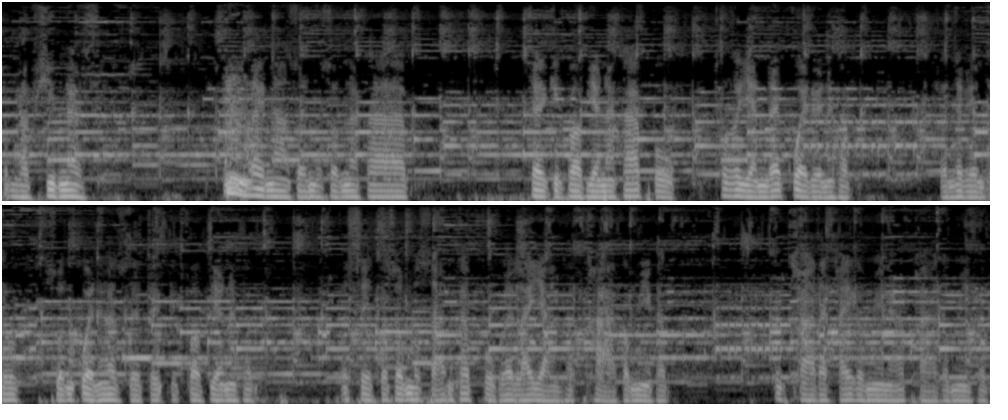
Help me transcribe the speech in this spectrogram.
สำหรับชิมนะไรนาสวนผสมนะครับเศรษฐกิจพอเพียงนะครับปลูก ทุเรียนและกล้วยด้วยนะครับสวนทุเรียนทุกสวนกล้วยนะครับเศรษฐกิจพอเพียงนะครับเกษตรผสมผสานครับปลูกหลายๆอย่างครับขาก็มีครับต้นขาตะไคร้ก็มีนะครับขาก็มีครับ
